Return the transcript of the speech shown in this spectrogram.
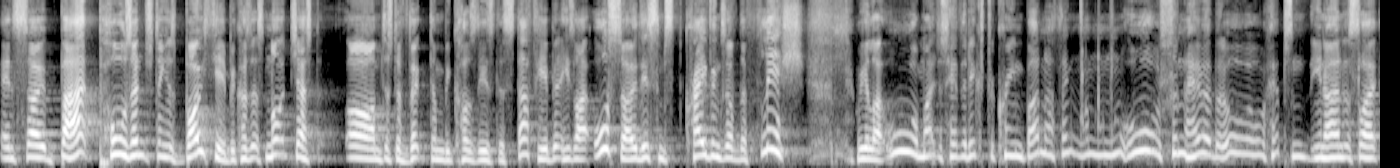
And so, but Paul's interesting as both here because it's not just, oh, I'm just a victim because there's this stuff here, but he's like, also, there's some cravings of the flesh where you're like, oh, I might just have that extra cream bun, I think. Oh, shouldn't have it, but oh, hips, and, you know, and it's like,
